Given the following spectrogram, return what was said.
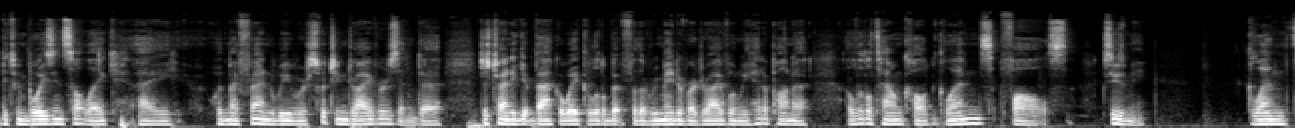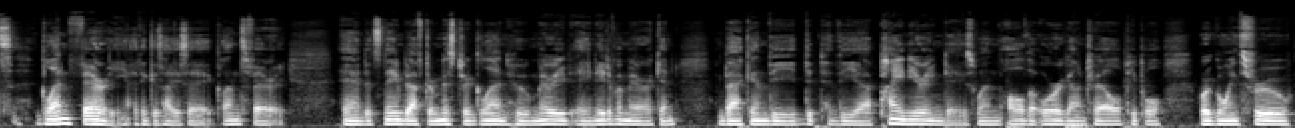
between Boise and Salt Lake. I with my friend, we were switching drivers and uh, just trying to get back awake a little bit for the remainder of our drive when we hit upon a, a little town called Glens Falls. Excuse me, Glens Glen Ferry, I think is how you say it, Glenn's Ferry, and it's named after Mr. Glenn, who married a Native American back in the the uh, pioneering days when all the Oregon Trail people were going through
